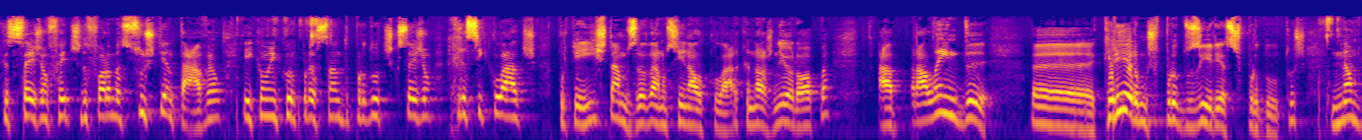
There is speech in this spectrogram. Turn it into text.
que sejam feitos de forma sustentável e com a incorporação de produtos que sejam reciclados, porque aí estamos a dar um sinal claro que nós na Europa, para além de uh, querermos produzir esses produtos, não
